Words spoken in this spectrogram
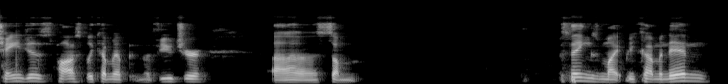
changes possibly coming up in the future. Uh, some things might be coming in,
